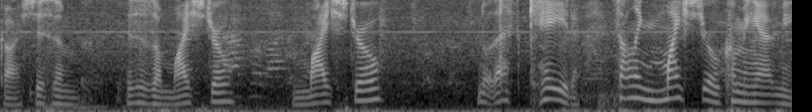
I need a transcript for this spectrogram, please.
Gosh, this is a, this is a maestro? Maestro? No, that's Kaid. Not like Maestro coming at me.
